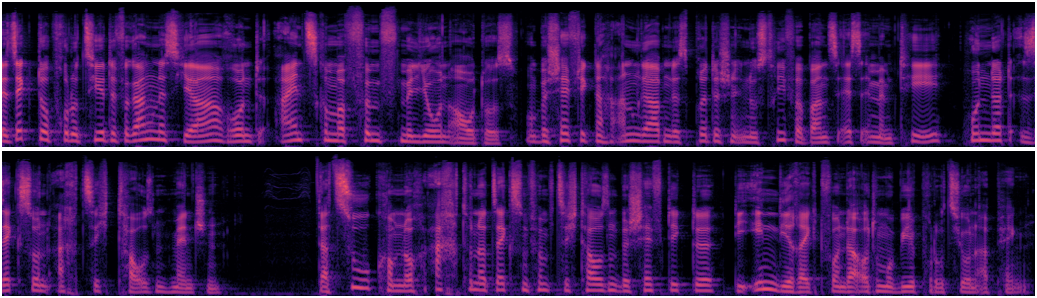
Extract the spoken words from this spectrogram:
Der Sektor produzierte vergangenes Jahr rund 1,5 Millionen Autos und beschäftigt nach Angaben des britischen Industrieverbands SMMT 186.000 Menschen. Dazu kommen noch 856.000 Beschäftigte, die indirekt von der Automobilproduktion abhängen.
